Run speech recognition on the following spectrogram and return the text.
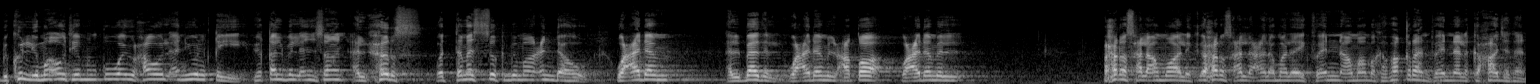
بكل ما أوتي من قوة يحاول أن يلقي في قلب الإنسان الحرص والتمسك بما عنده وعدم البذل وعدم العطاء وعدم ال... احرص على أموالك احرص على على مالك فإن أمامك فقرا فإن لك حاجة.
